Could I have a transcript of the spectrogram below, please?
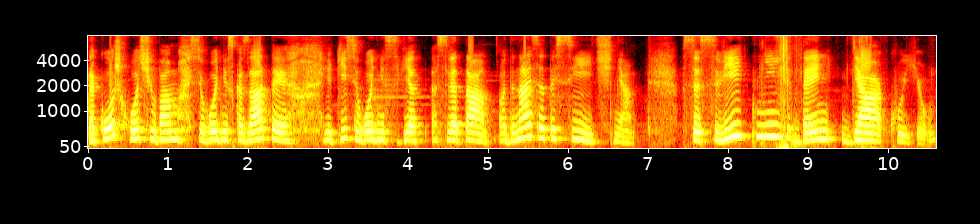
Також хочу вам сьогодні сказати, які сьогодні свята 11 січня, Всесвітній День Дякую.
